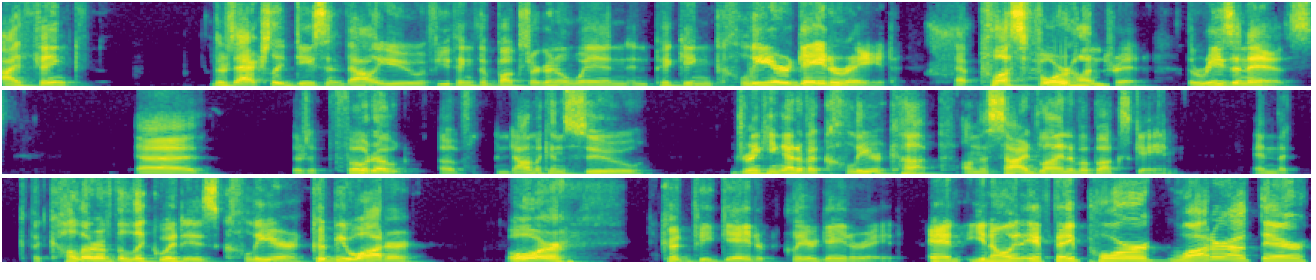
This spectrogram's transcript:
I think there's actually decent value if you think the Bucs are going to win in picking clear Gatorade at plus 400. The reason is uh, there's a photo of Ndamukong Suh drinking out of a clear cup on the sideline of a Bucs game. And the, the color of the liquid is clear, could be water, or could be Gator, clear Gatorade. And you know what? If they pour water out there,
